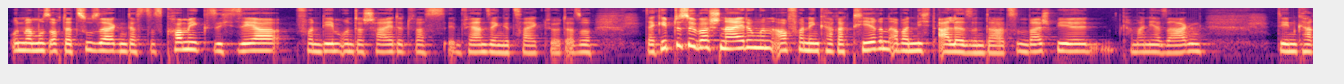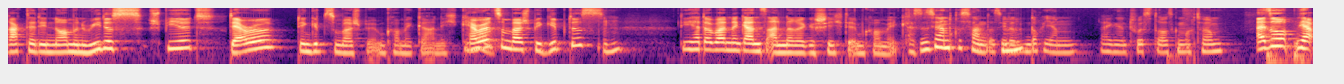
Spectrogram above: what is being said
Und man muss auch dazu sagen, dass das Comic sich sehr von dem unterscheidet, was im Fernsehen gezeigt wird. Also da gibt es Überschneidungen auch von den Charakteren, aber nicht alle sind da. Zum Beispiel kann man ja sagen, den Charakter, den Norman Reedus spielt, Daryl, den gibt es zum Beispiel im Comic gar nicht. Carol ja. zum Beispiel gibt es. Mhm. Die hat aber eine ganz andere Geschichte im Comic. Das ist ja interessant, dass sie mhm. dann doch ihren eigenen Twist draus gemacht haben. Also ja,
